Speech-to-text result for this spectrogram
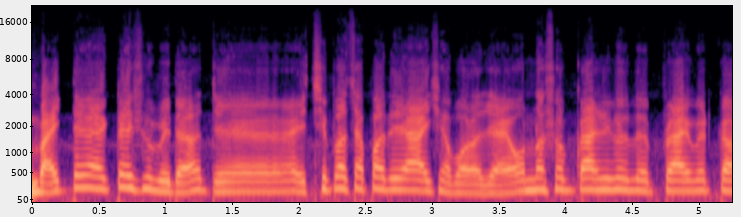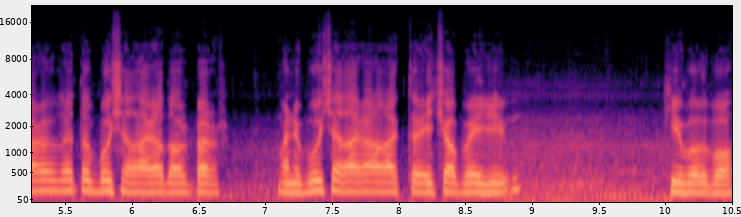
বাইক থেকে একটাই সুবিধা যে চিপা চাপা দিয়ে আইসা পড়া যায়। অন্য সব গাড়ি হলে প্রাইভেট কার হলে তো বসে থাকা দরকার। মানে বসে থাকা লাগতো এই সব এই কী বলব?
